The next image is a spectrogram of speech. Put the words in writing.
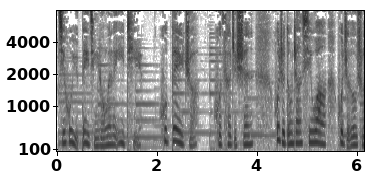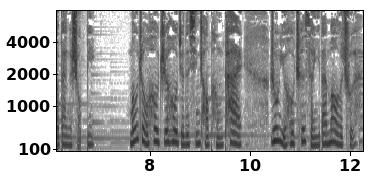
几乎与背景融为了一体，或背着，或侧着身，或者东张西望，或者露出了半个手臂。某种后知后觉的心潮澎湃，如雨后春笋一般冒了出来。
